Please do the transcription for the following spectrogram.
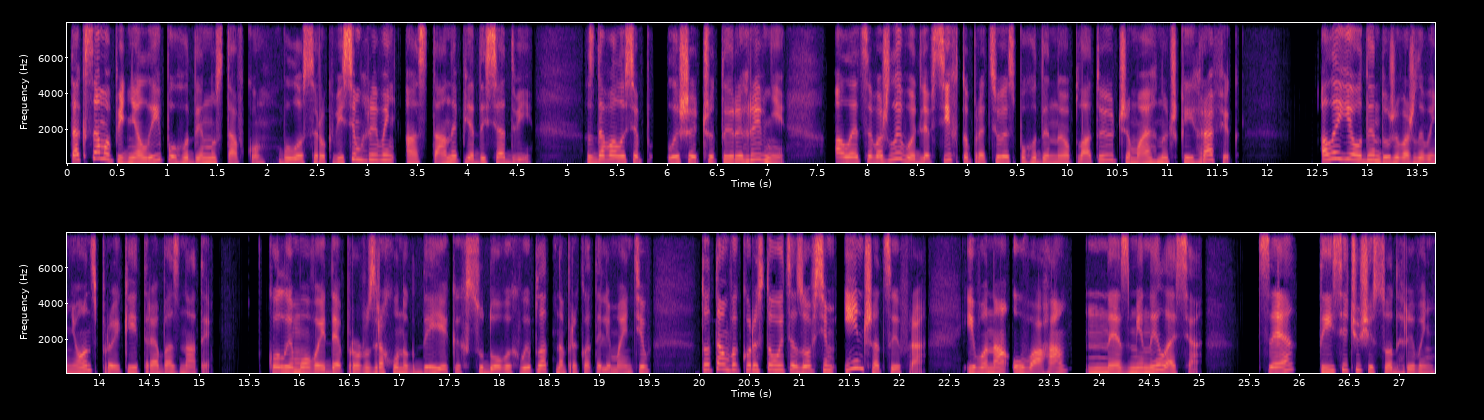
Так само підняли і погодинну ставку. Було 48 гривень, а стане 52. Здавалося б, лише 4 гривні, але це важливо для всіх, хто працює з погодинною оплатою чи має гнучкий графік. Але є один дуже важливий нюанс, про який треба знати. Коли мова йде про розрахунок деяких судових виплат, наприклад, аліментів, то там використовується зовсім інша цифра, і вона, увага, не змінилася. Це 1600 гривень.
